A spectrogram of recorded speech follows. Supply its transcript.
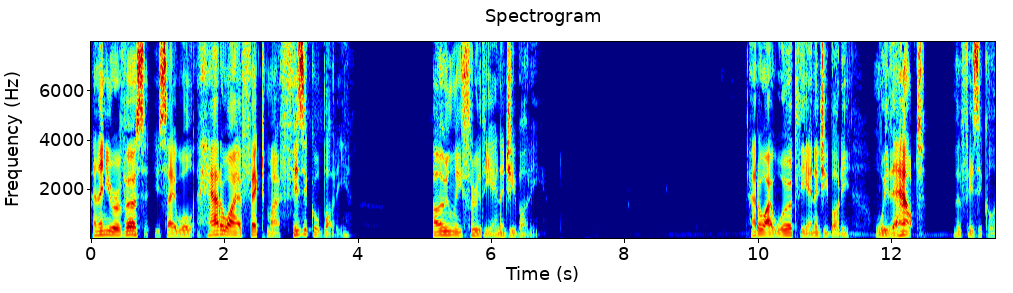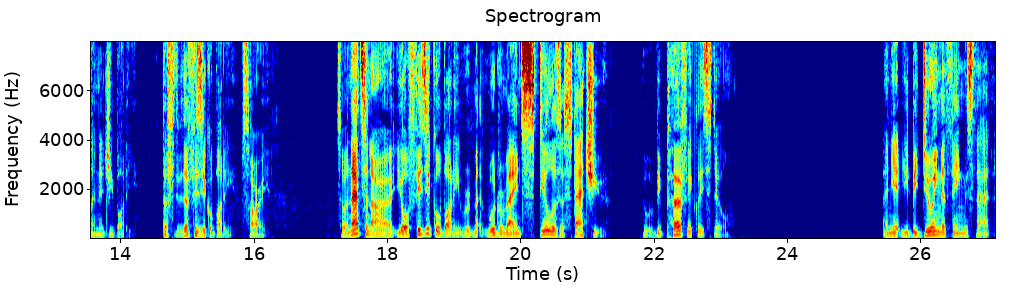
And then you reverse it. You say, well, how do I affect my physical body only through the energy body? How do I work the energy body without the physical energy body? The, the physical body, sorry. So in that scenario, your physical body would remain still as a statue. It would be perfectly still and yet you'd be doing the things that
